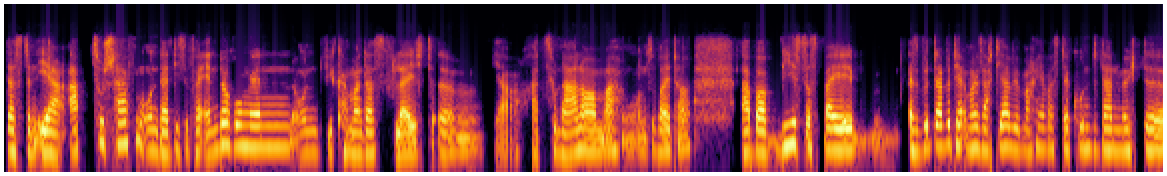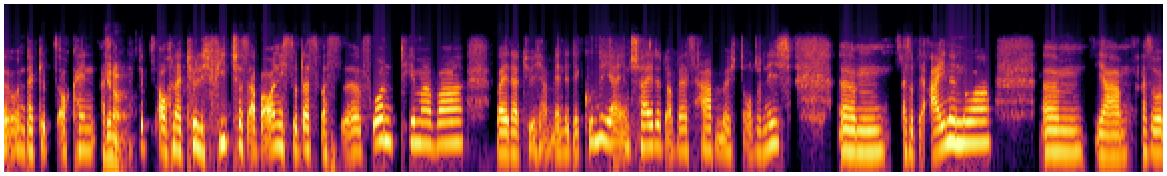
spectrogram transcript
das dann eher abzuschaffen und da diese Veränderungen und wie kann man das vielleicht ähm, ja, rationaler machen und so weiter. Aber wie ist das bei, also wird, da wird ja immer gesagt, ja, wir machen ja, was der Kunde dann möchte und da gibt es auch kein, also genau. da gibt es auch natürlich Features, aber auch nicht so das, was äh, vor ein Thema war, weil natürlich am Ende der Kunde ja entscheidet, ob er es haben möchte oder nicht. Ähm, also der eine nur. Ähm, ja, also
